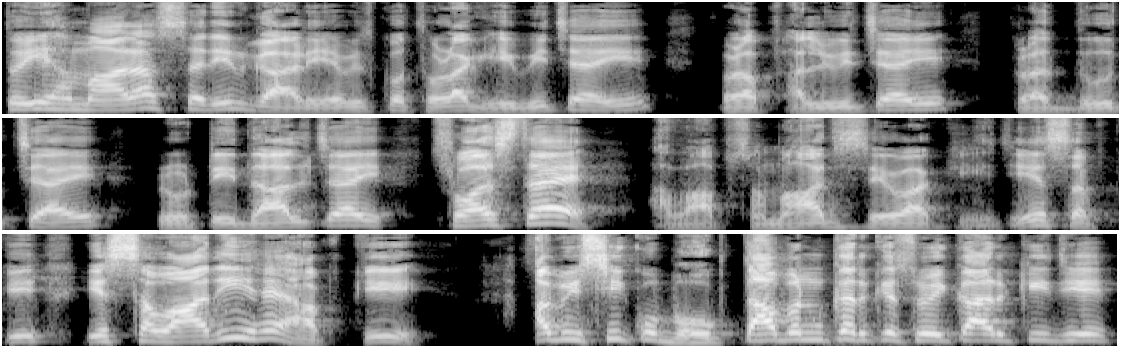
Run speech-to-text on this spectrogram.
तो ये हमारा शरीर गाड़ी है इसको थोड़ा घी भी चाहिए, थोड़ा फल भी चाहिए, थोड़ा दूध चाहिए, रोटी, दाल चाहिए, स्वस्थ है। अब आप समाज सेवा कीजिए सबकी, ये सवारी है आपकी। अब इसी को भोक्ता बन करके स्वीकार कीजिए।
